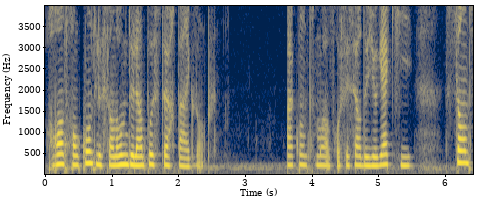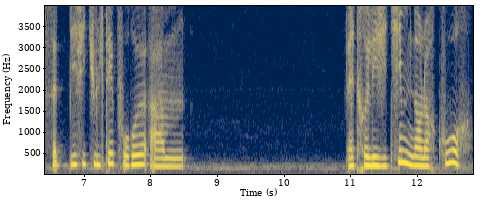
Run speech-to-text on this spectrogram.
rentre en compte le syndrome de l'imposteur, par exemple. Raconte-moi aux professeurs de yoga qui sentent cette difficulté pour eux à hum, être légitimes dans leur cours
